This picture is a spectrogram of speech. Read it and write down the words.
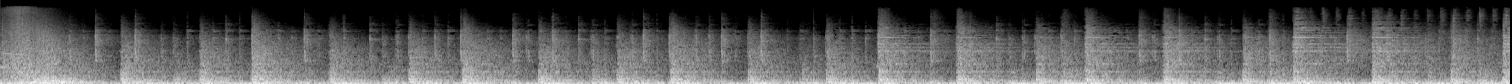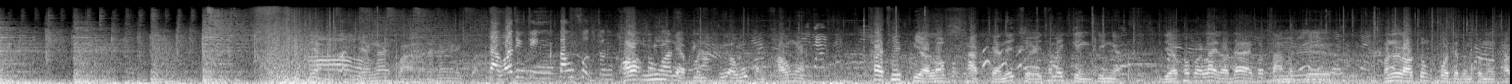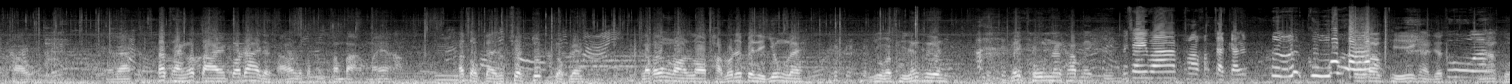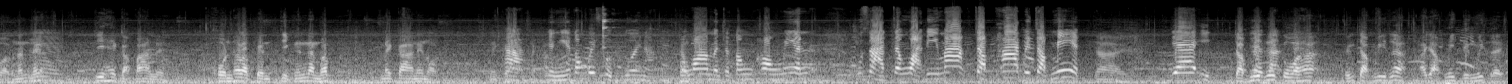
ว่าๆแต่ว่าจริง ๆ ต้องฝึกจนคเพล่องราะตัวมีดเนี่ยมันคืออาวุธของเขาไง ถ้าที่เปลี่ยนเราก็ขัดแขนเฉยๆถ้าไม่เก่งจริงอะ เดี๋ยวเขาก็ไล่เราได้ก็ตามมาเจอ เพราะฉะนั้นเราต้องควรจะเป็นคนบังคับเขานะครับถ้าแทงเขาตายก็ได้แต่ถามว่าเราจะทำบาปไหมอะ ถ้าตกใจจะเชือดจุ๊บจบเลย เราก็ต้องรอรอขับรถได้เป็นอีกยุ่งเลย อยู่กับผีทั้งคืน ไม่คุ้มนะครับไม่คุ้ม ไม่ใช่ว่าพอจัดการเออกลัว กลัวผีอีกันเดี๋ยวกลัวน่ากลัวนั้นเนี่ยอืม ที่ให้กลับบ้านเลย คนถ้าเราเป็นจิกนั่นๆรับไม่กล้าแน่นอนไม่กล้า ค่ะ นะครับ อย่างนี้ต้องไปฝึกด้วยนะ เพราะว่ามันจะต้องคล่องไม่งั้นอุตส่าห์จังหวะดีมาก จับพลาดไปจับมีดใช่แย่อีกจับมีดไม่กลัวฮะถึงจับมีดแล้วขยับมีดดึงมีดเลย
